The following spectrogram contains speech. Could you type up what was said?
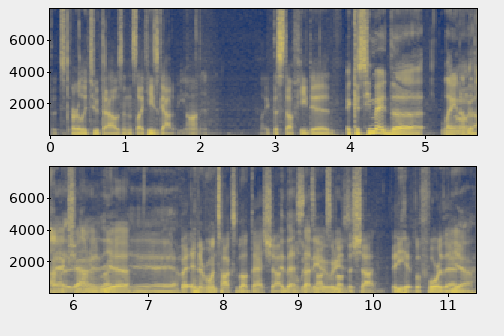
the early 2000s, like he's got to be on it. Like the stuff he did, Because he made the laying on Oh, the back the- shot. it, right? yeah. yeah, yeah, yeah. But and everyone talks about that shot. Hey, that's not even talks what about he's- the shot that he hit before that. Yeah.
